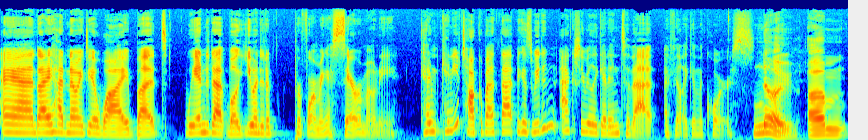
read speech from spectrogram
And I had no idea why, but we ended up, well, you ended up performing a ceremony. Can, can you talk about that? Because we didn't actually really get into that, I feel like, in the course. No, um,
